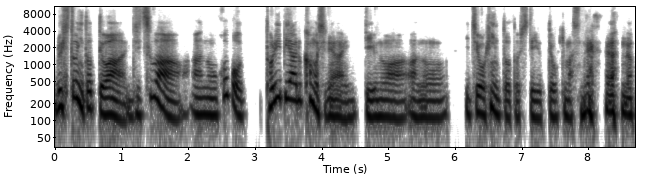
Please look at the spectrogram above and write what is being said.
る人にとっては、実は、あの、ほぼトリビアルかもしれないっていうのは、あの、一応ヒントとして言っておきますね。あの、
